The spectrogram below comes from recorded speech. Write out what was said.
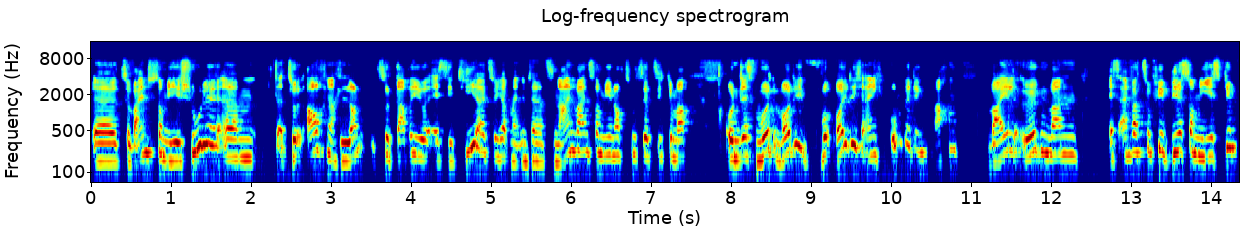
äh, zur Weinsommelier-Schule. Dazu auch nach London zu WSET. Also ich habe meinen internationalen Weinsommelier noch zusätzlich gemacht. Und das wurde, wollte, wollte ich eigentlich unbedingt machen, weil irgendwann es einfach zu viel Biersommeliers gibt,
